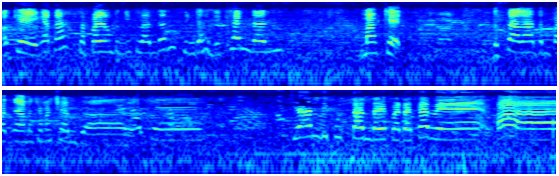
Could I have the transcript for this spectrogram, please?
Okay, ingat ah, siapa yang pergi ke London, singgah di Camden Market. Besarlah tempatnya macam-macam jual. Okay. Sekian liputan daripada kami. Bye.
